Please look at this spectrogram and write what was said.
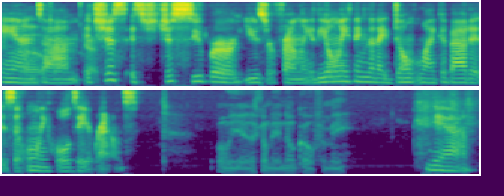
and oh, um, it's just it's just super user friendly. The only thing that I don't like about it is it only holds eight rounds. Oh yeah, that's gonna be a no go for me. Yeah.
